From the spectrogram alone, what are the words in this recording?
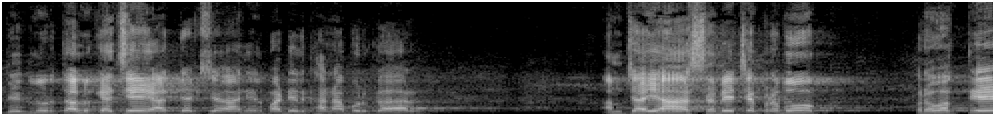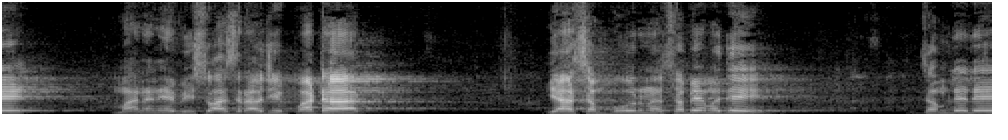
देगलूर तालुक्याचे अध्यक्ष अनिल पाटील खानापूरकर आमच्या या सभेचे प्रमुख प्रवक्ते माननीय विश्वासरावजी पाठक या संपूर्ण सभेमध्ये जमलेले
